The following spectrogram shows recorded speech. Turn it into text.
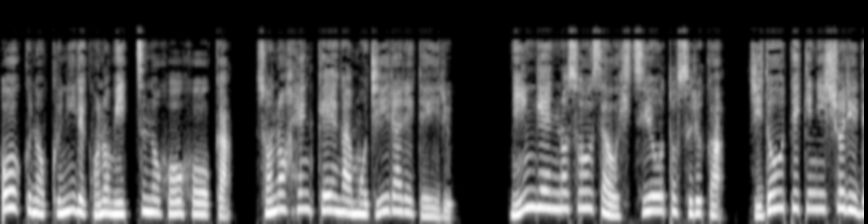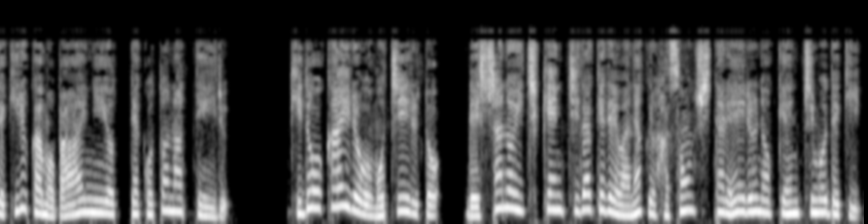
多くの国でこの3つの方法か、その変形が用いられている。人間の操作を必要とするか、自動的に処理できるかも場合によって異なっている。軌道回路を用いると、列車の位置検知だけではなく破損したレールの検知もでき、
